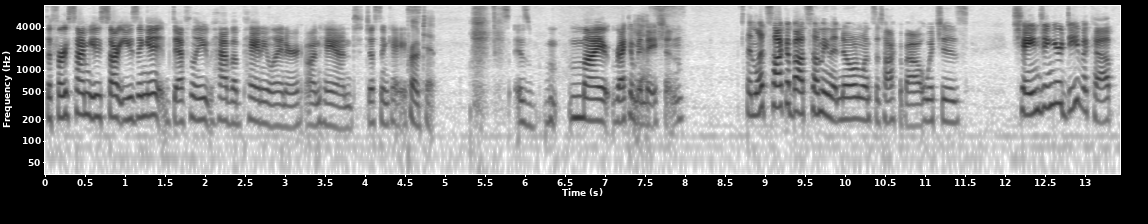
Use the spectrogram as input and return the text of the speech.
the first time you start using it, definitely have a panty liner on hand just in case. Pro tip. is my recommendation. Yes. And let's talk about something that no one wants to talk about, which is changing your Diva cup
